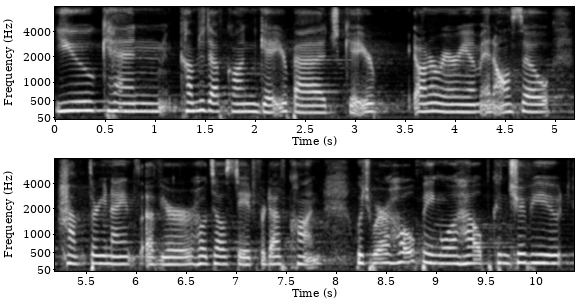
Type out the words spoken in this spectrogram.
you can come to DEF CON, get your badge, get your honorarium and also have three nights of your hotel stayed for DEF CON, which we're hoping will help contribute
